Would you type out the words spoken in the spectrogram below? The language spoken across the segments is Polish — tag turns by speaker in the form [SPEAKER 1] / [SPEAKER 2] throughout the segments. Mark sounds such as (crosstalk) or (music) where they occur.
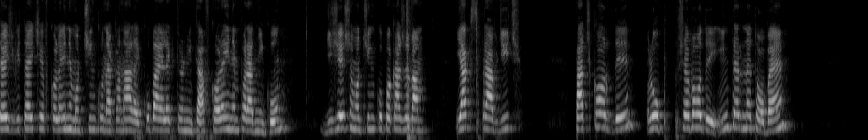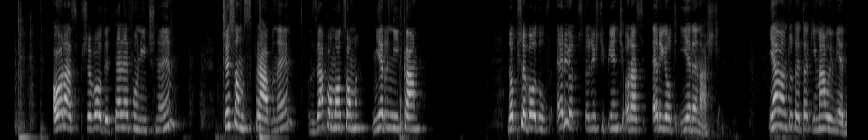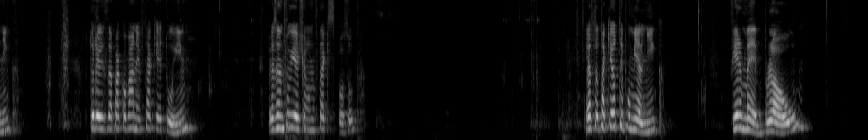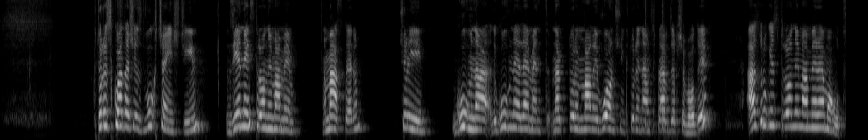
[SPEAKER 1] Cześć, witajcie w kolejnym odcinku na kanale Kuba Elektronika, w kolejnym poradniku. W dzisiejszym odcinku pokażę Wam, jak sprawdzić patchkordy lub przewody internetowe oraz przewody telefoniczne, czy są sprawne za pomocą miernika do przewodów RJ45 oraz RJ11. Ja mam tutaj taki mały miernik, który jest zapakowany w takie etui. Prezentuje się on w taki sposób. Jest to takiego typu mielnik firmy Blow, który składa się z dwóch części. Z jednej strony mamy master, czyli główna, główny element, na którym mamy włącznik, który nam sprawdza przewody, a z drugiej strony mamy remote,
